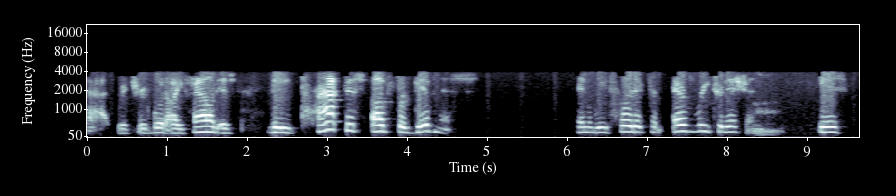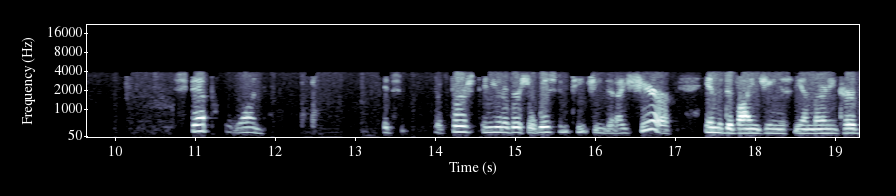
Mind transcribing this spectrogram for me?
that, Richard, what I found is the practice of forgiveness, and we've heard it from every tradition, is step one. It's the first and universal wisdom teaching that I share in the divine genius, the unlearning curve.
